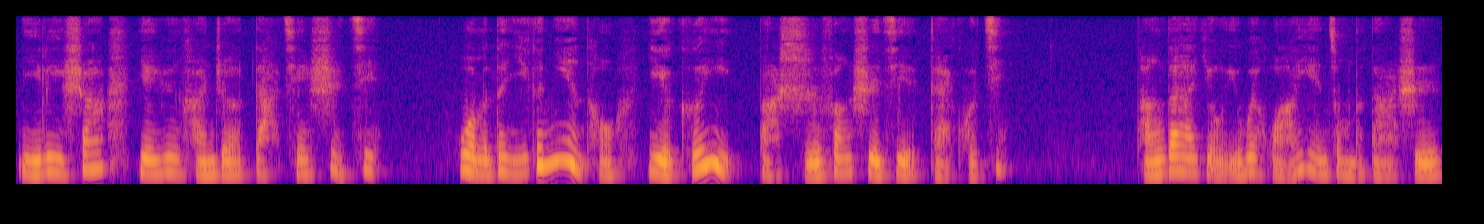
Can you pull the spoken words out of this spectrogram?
一粒沙也蕴含着大千世界，我们的一个念头也可以把十方世界概括尽。唐代有一位华严宗的大师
